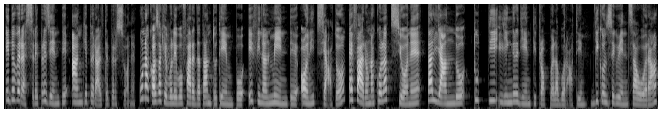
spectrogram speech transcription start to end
e dover essere presente anche per altre persone. Una cosa che volevo fare da tanto tempo e finalmente ho iniziato è fare una colazione tagliando tutti gli ingredienti troppo elaborati. Di conseguenza ora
